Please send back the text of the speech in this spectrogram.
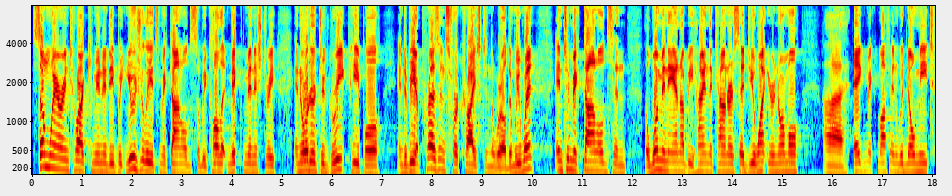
somewhere into our community, but usually it's McDonald's, so we call it MIC ministry in order to greet people and to be a presence for Christ in the world. And we went into McDonald's and the woman, Anna, behind the counter said, Do you want your normal uh, egg McMuffin with no meat?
